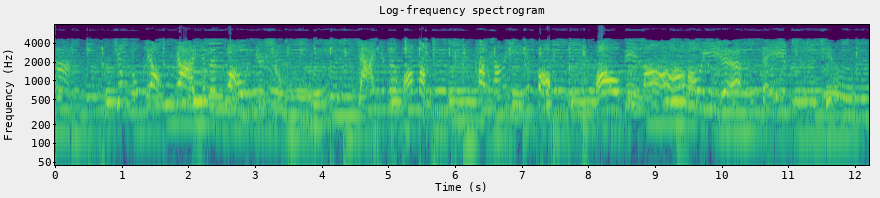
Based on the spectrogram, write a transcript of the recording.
啊，惊动了衙役们报一声，衙役们慌忙堂上一报，报给老爷得知情。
